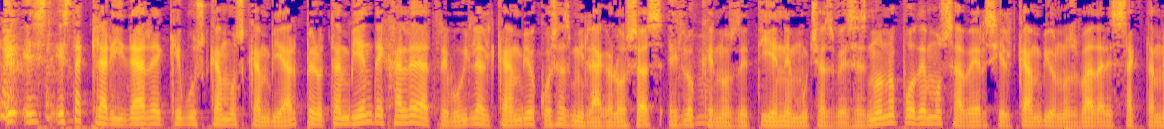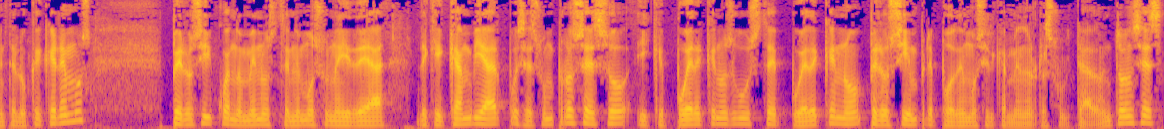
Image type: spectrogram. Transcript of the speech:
e- es- esta claridad de que buscamos cambiar, pero también dejarle de atribuirle al cambio cosas milagrosas es lo que nos detiene muchas veces. No, no podemos saber si el cambio nos va a dar exactamente lo que queremos, pero sí cuando menos tenemos una idea de que cambiar pues es un proceso y que puede que nos guste, puede que no, pero siempre podemos ir cambiando el resultado. Entonces,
